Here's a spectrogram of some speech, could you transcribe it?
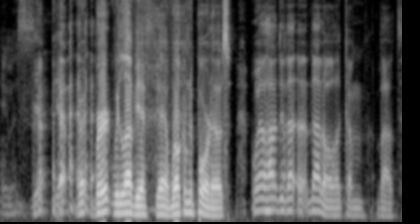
famous. yep. Bert, Bert, we love you. Yeah, welcome to Porto's. Well, how did that, uh, that all come about?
